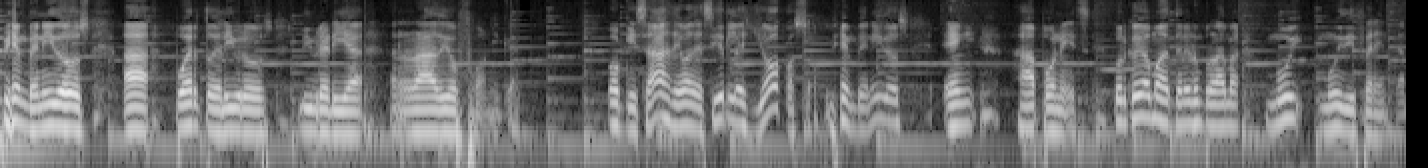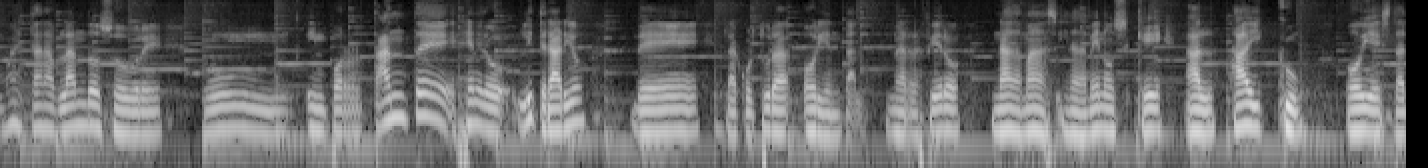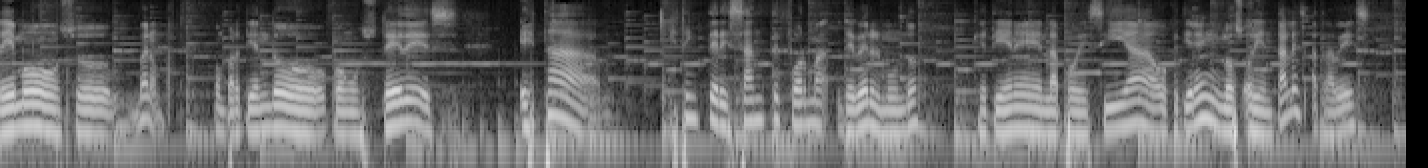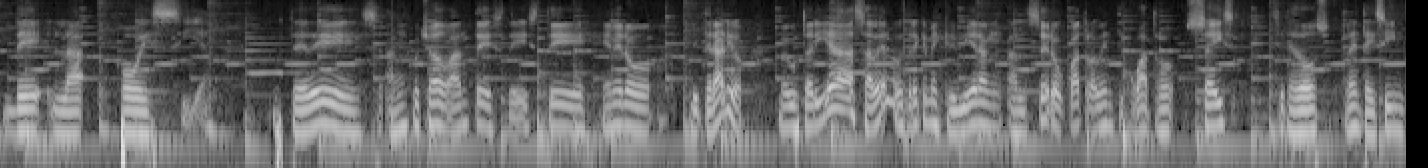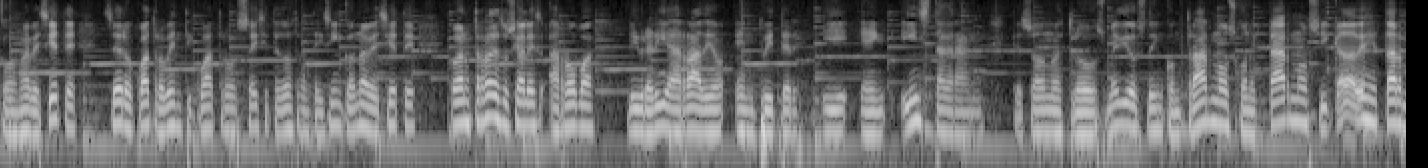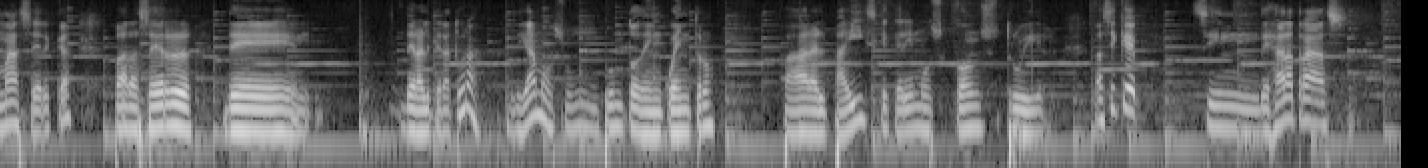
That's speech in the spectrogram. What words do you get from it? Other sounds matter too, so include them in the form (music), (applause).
(laughs) Bienvenidos a Puerto de Libros, Librería Radiofónica. O quizás deba decirles Yokoso, (laughs) bienvenidos en japonés, porque hoy vamos a tener un programa muy, muy diferente. Vamos a estar hablando sobre un importante género literario de la cultura oriental. Me refiero nada más y nada menos que al haiku. Hoy estaremos, uh, bueno, compartiendo con ustedes esta, esta interesante forma de ver el mundo que tiene la poesía o que tienen los orientales a través de la poesía. Ustedes han escuchado antes de este género literario. Me gustaría saber, me gustaría que me escribieran al 0424 6 6597 0424 672 3597 o en nuestras redes sociales arroba librería radio en Twitter y en Instagram que son nuestros medios de encontrarnos, conectarnos y cada vez estar más cerca para hacer de, de la literatura digamos un punto de encuentro para el país que queremos construir así que sin dejar atrás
